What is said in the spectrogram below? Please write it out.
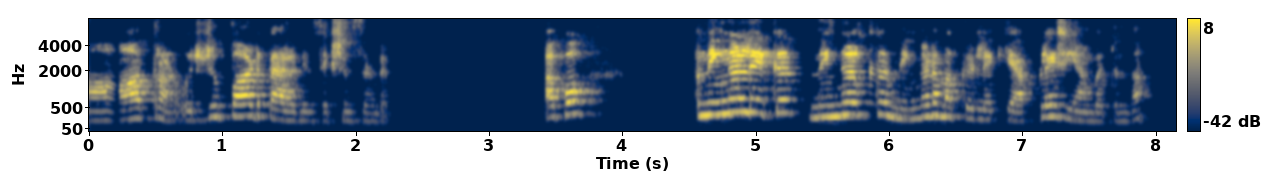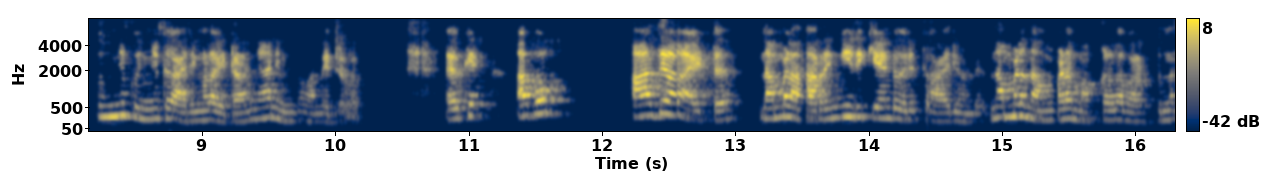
മാത്രമാണ്. ഒരുപാട് പാരന്റിങ് സെഷൻസ് ഉണ്ട്. അപ്പോ നിങ്ങളിലേക്ക് നിങ്ങൾക്ക് നിങ്ങളുടെ മക്കളിലേക്ക് അപ്ലൈ ചെയ്യാൻ പറ്റുന്ന കുഞ്ഞു കുഞ്ഞു കാര്യങ്ങളായിട്ടാണ് ഞാൻ ഇന്ന് വന്നിട്ടുള്ളത്. ഓക്കെ അപ്പോ ആദ്യമായിട്ട് നമ്മൾ അറിഞ്ഞിരിക്കേണ്ട ഒരു കാര്യമുണ്ട്. നമ്മൾ നമ്മുടെ മക്കളെ വളർത്തുന്ന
